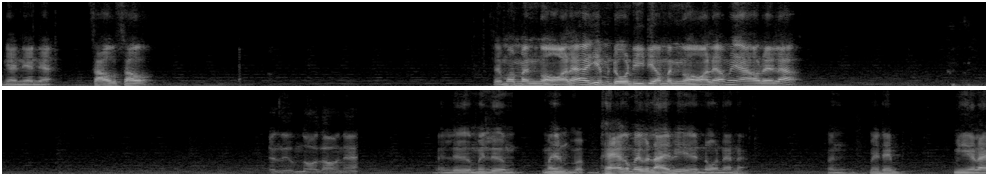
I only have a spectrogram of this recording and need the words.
เนี่ยเนี่ยเนี่ยเซาเซาแต่ว่ามันหงอแล้วไอ้เหี้ยมันโดนทีเดียวมันหงอแล้วไม่เอาเลยแล้ว อย่าลืมโนดเราเนี่ยไม่ลืมไม่ลืมไม่แพ้ก็ไม่เป็นไรพี่หนวดนั้นนะมันไม่ได้มีอะไร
